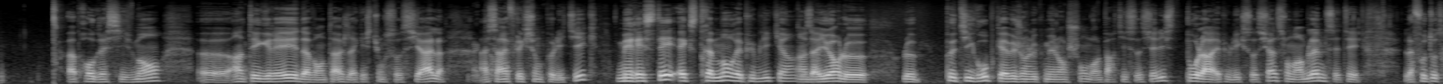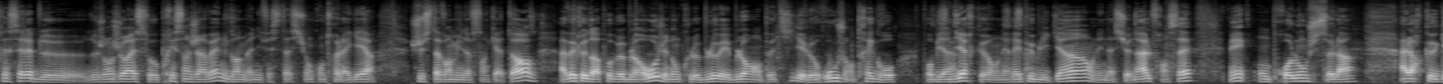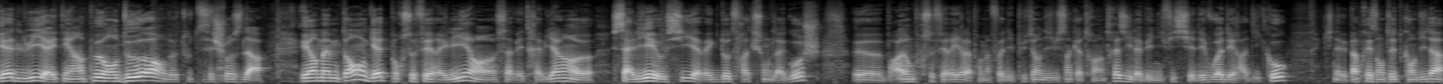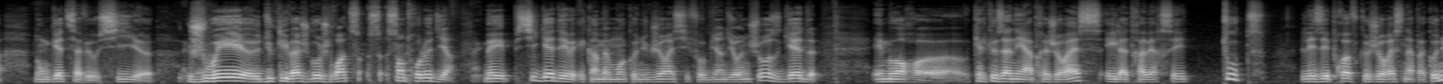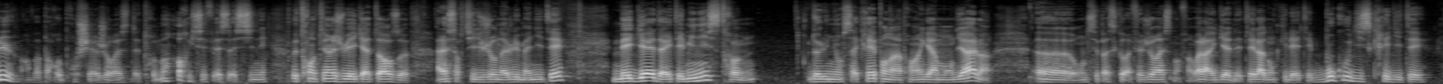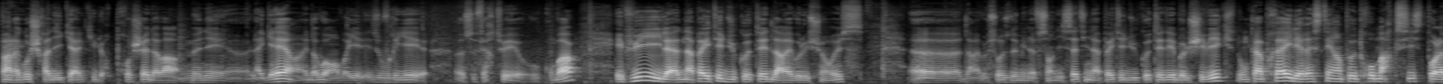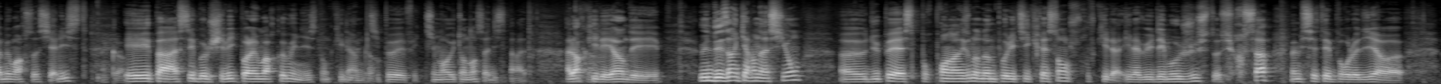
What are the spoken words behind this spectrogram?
va progressivement euh, intégrer davantage la question sociale à sa réflexion politique, mais rester extrêmement républicain. Hein. D'ailleurs, le, le, petit groupe qu'avait Jean-Luc Mélenchon dans le Parti socialiste pour la République sociale, son emblème, c'était la photo très célèbre de, Jean Jaurès au Pré-Saint-Gervais, une grande manifestation contre la guerre juste avant 1914, avec le drapeau bleu-blanc-rouge, et donc le bleu et blanc en petit et le rouge en très gros, pour bien dire qu'on est républicain, on est national, français, mais on prolonge cela. Alors que Gued, lui, a été un peu en dehors de toutes ces choses-là. Et en même temps, Gued, pour se faire élire, euh, savait très bien euh, s'allier aussi avec d'autres fractions de la gauche. Euh, par exemple, pour se faire élire la première fois député en 1893, il a bénéficié des voix des radicaux qui n'avaient pas présenté de candidat. Donc Gued savait aussi jouer du clivage gauche-droite sans, trop le dire. Mais si Gued est, quand même moins connu que Jaurès, il faut bien dire une chose. Gued est mort euh, quelques années après Jaurès et il a traversé toutes les épreuves que Jaurès n'a pas connues. On ne va pas reprocher à Jaurès d'être mort, il s'est fait assassiner le 31 juillet 14 à la sortie du journal L'Humanité. Gued a été ministre de l'Union sacrée pendant la Première Guerre mondiale. Euh, on ne sait pas ce qu'aurait fait Jaurès, mais enfin voilà, Gued était là, donc il a été beaucoup discrédité par la gauche radicale qui lui reprochait d'avoir mené euh, la guerre et d'avoir envoyé les ouvriers se faire tuer au combat. Et puis il n'a pas été du côté de la révolution russe euh, dans la révolution russe de 1917, il n'a pas été du côté des bolcheviks. Donc après, il est resté un peu trop marxiste pour la mémoire socialiste et pas assez bolchevique pour la mémoire communiste. Donc il a un petit peu effectivement eu tendance à disparaître. Alors qu'il est un des, une des incarnations euh, du PS. Pour prendre un exemple d'un homme politique récent, je trouve qu'il a, il eu des mots justes sur ça, même si c'était pour le dire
